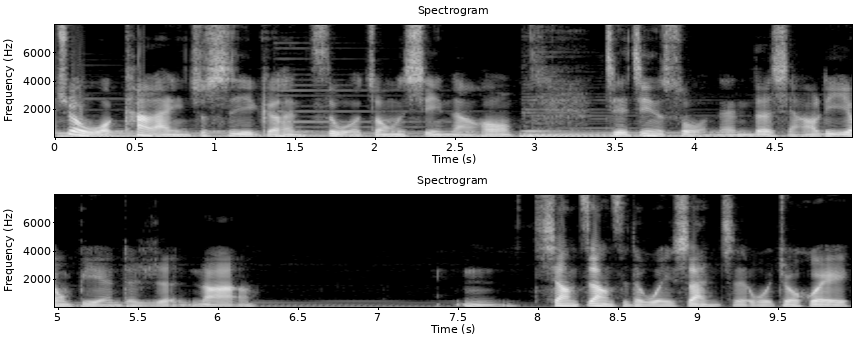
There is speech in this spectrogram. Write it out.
就我看来，你就是一个很自我中心，然后竭尽所能的想要利用别人的人。那，嗯，像这样子的伪善者，我就会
